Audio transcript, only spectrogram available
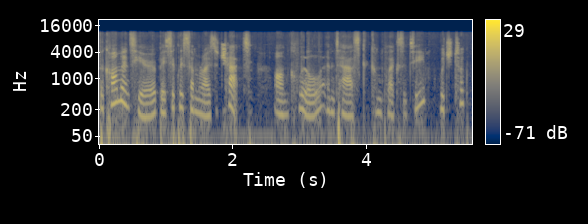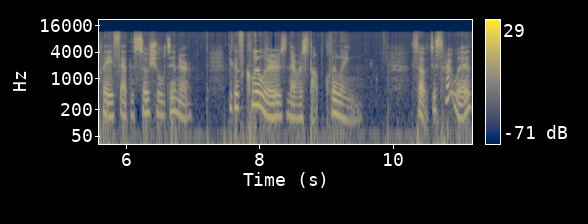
The comments here basically summarize the chat on CLIL and task complexity, which took place at the social dinner, because CLILers never stop CLILing. So to start with,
